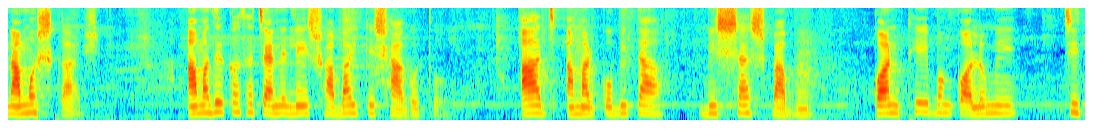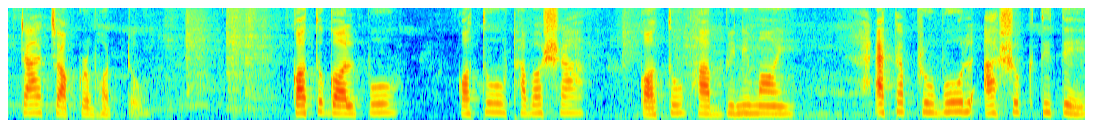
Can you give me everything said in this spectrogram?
নমস্কার। আমাদের কথা চ্যানেলে সবাইকে স্বাগত। আজ আমার কবিতা বিশ্বাস বাবু, কণ্ঠে এবং কলমে চিত্রা চক্রভট্ট কত গল্প, কত ওঠা বসা কত ভাব বিনিময়, একটা প্রবল আসক্তিতে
